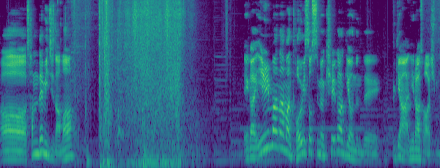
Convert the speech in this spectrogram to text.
아, 3데미지 남아? 내가 1만화만 더 있었으면 킬각이었는데 그게 아니라서 아쉽네.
